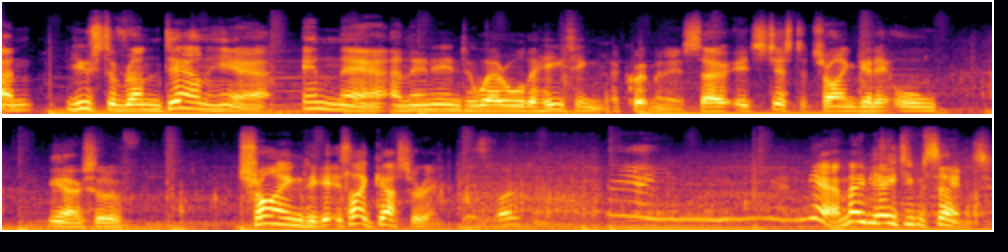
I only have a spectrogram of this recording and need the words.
and used to run down here, in there, and then into where all the heating equipment is. So it's just to try and get it all, you know, sort of trying to get, it's like guttering. It's working. Yeah, maybe 80%.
